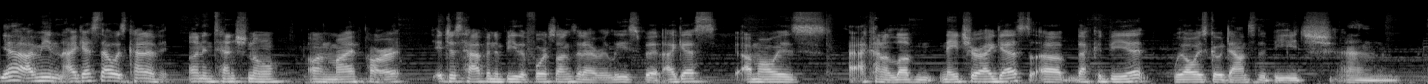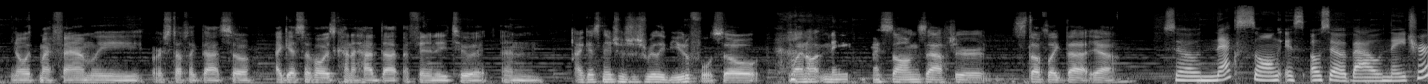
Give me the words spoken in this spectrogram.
Yeah, I mean, I guess that was kind of unintentional on my part. It just happened to be the four songs that I released, but I guess I'm always I kind of love nature, I guess. Uh, that could be it. We always go down to the beach and, you know, with my family or stuff like that. So I guess I've always kind of had that affinity to it. And I guess nature is just really beautiful. So why not name my songs after stuff like that? Yeah. So next song is also about nature.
